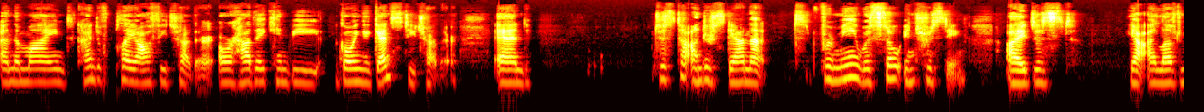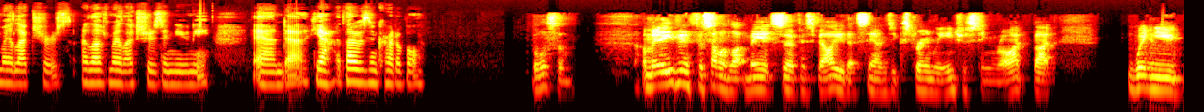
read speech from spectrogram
and the mind kind of play off each other or how they can be going against each other. And just to understand that for me was so interesting. I just, yeah, I loved my lectures. I loved my lectures in uni. And uh, yeah, I thought it was incredible. Awesome. I mean, even for someone like me at surface value, that sounds extremely interesting, right? But when you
